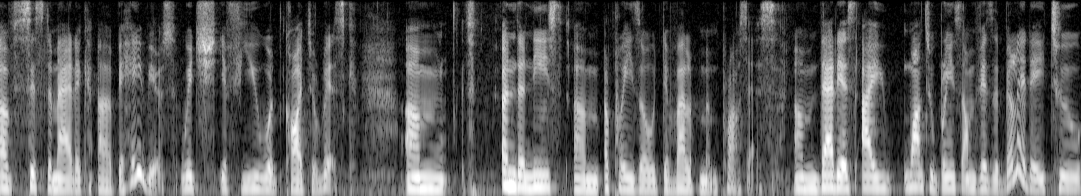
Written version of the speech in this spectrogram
of systematic uh, behaviors, which if you would call it a risk, um, underneath um, appraisal development process. Um, that is, I want to bring some visibility to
